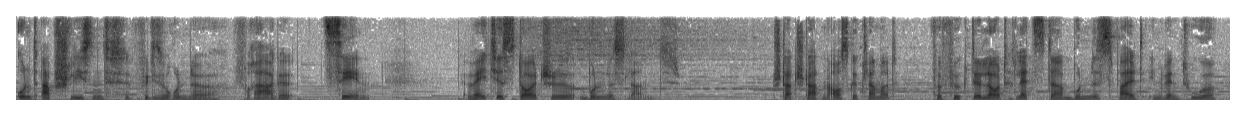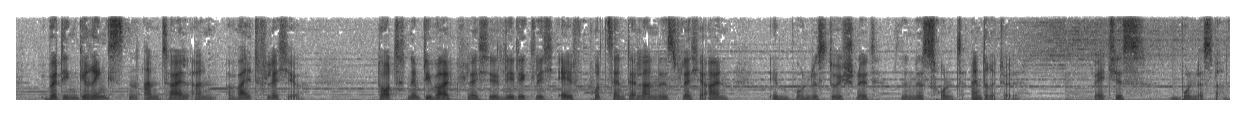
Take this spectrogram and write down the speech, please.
Und abschließend für diese Runde Frage 10. Welches deutsche Bundesland, Stadtstaaten ausgeklammert, verfügte laut letzter Bundeswaldinventur über den geringsten Anteil an Waldfläche Dort nimmt die Waldfläche lediglich 11% der Landesfläche ein, im Bundesdurchschnitt sind es rund ein Drittel. Welches Bundesland?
